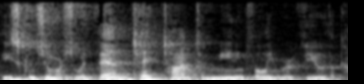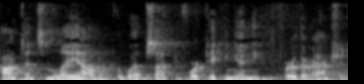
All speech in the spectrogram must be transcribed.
these consumers would then take time to meaningfully review the contents and layout of the website before taking any further action.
